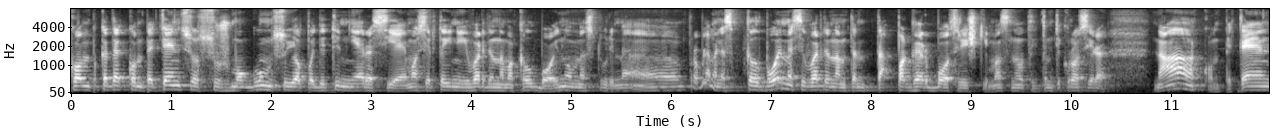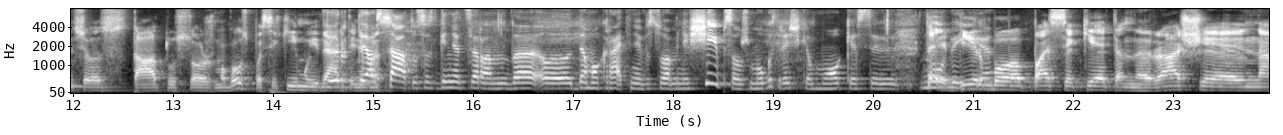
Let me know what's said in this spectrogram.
kom, kada kompetencijos su žmogum, su jo padėtim nėra siejamos ir tai neįvardinama kalboje, nu, mes turime problemą, nes kalba kalboje mes įvardinam ten tą pagarbos reiškimas, nu, tai tam tikros yra na, kompetencijos, statuso, žmogaus pasiekimų įvertinimas. Ir statusasgi neatsiranda demokratinė visuomenė. Šiaip savo žmogus, reiškia, mokėsi. Taip, nuveikė. dirbo, pasiekė, ten rašė, na,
